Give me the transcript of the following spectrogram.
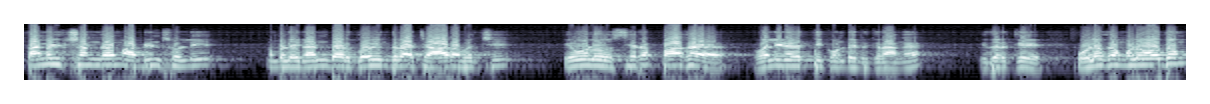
தமிழ் சங்கம் அப்படின்னு சொல்லி நம்மளுடைய நண்பர் கோவிந்தராஜ் ஆரம்பிச்சு இவ்வளவு சிறப்பாக வழிநடத்தி கொண்டிருக்கிறாங்க. இதற்கு உலகம் முழுவதும்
